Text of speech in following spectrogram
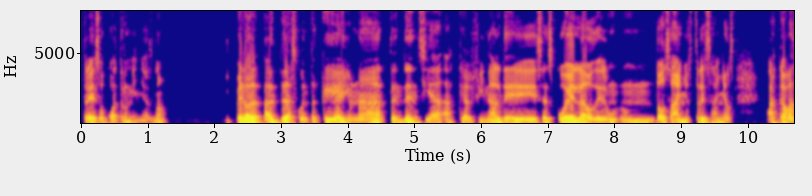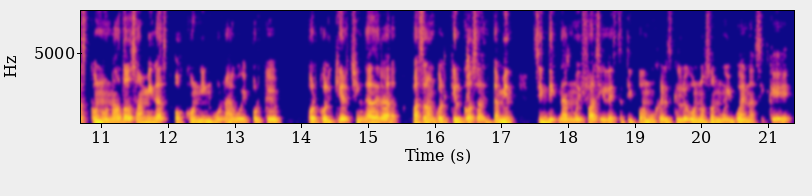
tres o cuatro niñas, ¿no? Pero te das cuenta que hay una tendencia a que al final de esa escuela o de un, dos años, tres años, acabas con una o dos amigas o con ninguna, güey, porque por cualquier chingadera pasaron cualquier cosa y también se indignan muy fácil este tipo de mujeres que luego no son muy buenas y que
